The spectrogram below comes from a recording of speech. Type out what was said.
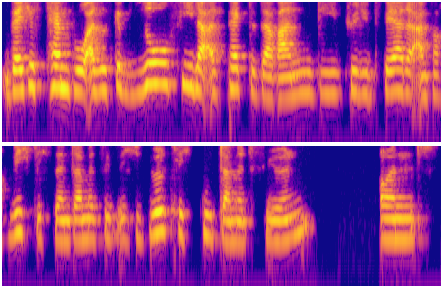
welches Tempo, also es gibt so viele Aspekte daran, die für die Pferde einfach wichtig sind, damit sie sich wirklich gut damit fühlen. Und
